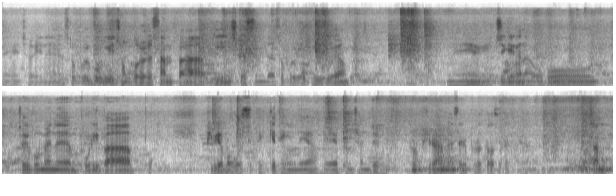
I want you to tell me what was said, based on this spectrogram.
네, 저희는 소불고기 전골 쌈밥 2인 시켰습니다. 소불고기이고요. 네, 여기 찌개가 나오고 저기 보면은 보리밥 볶- 비벼 먹을 수도 있게 돼 있네요. 예, 반찬들. 더 필요하면 셀프로 떠서 될게요. 쌈,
